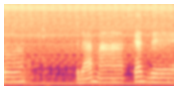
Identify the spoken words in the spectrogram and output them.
Salamat. God bless.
